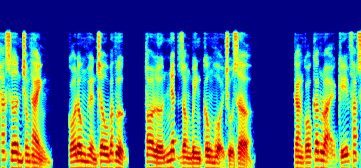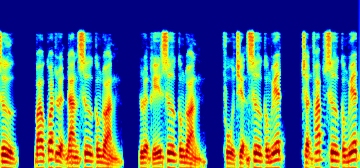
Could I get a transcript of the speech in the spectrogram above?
Hắc sơn trong thành, có đông huyền châu bắc vực, to lớn nhất dòng binh công hội trụ sở. Càng có các loại kỹ pháp sư, bao quát luyện đan sư công đoàn, luyện khí sư công đoàn phụ triện sư công biết, trận pháp sư công biết,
